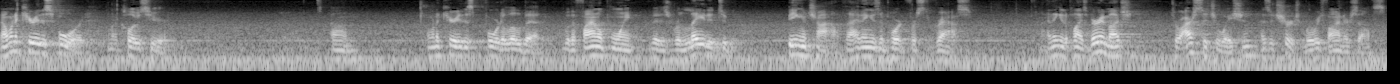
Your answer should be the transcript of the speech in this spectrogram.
Now, I want to carry this forward. I'm going to close here. Um, I want to carry this forward a little bit with a final point that is related to being a child that I think is important for us to grasp. I think it applies very much to our situation as a church where we find ourselves.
